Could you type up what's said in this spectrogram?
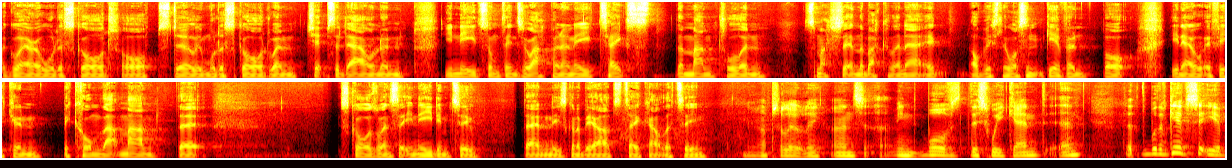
Aguero would have scored or Sterling would have scored when chips are down and you need something to happen. And he takes the mantle and smashed it in the back of the net. It obviously wasn't given, but you know if he can become that man that scores when City need him to, then he's going to be hard to take out the team. Yeah, absolutely. And I mean, Wolves this weekend, and th- well, they've given City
